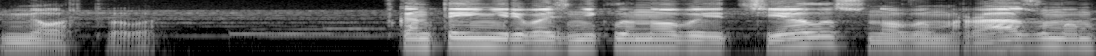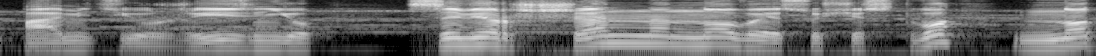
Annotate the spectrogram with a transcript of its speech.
мертвого. В контейнере возникло новое тело с новым разумом, памятью, жизнью, совершенно новое существо, но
